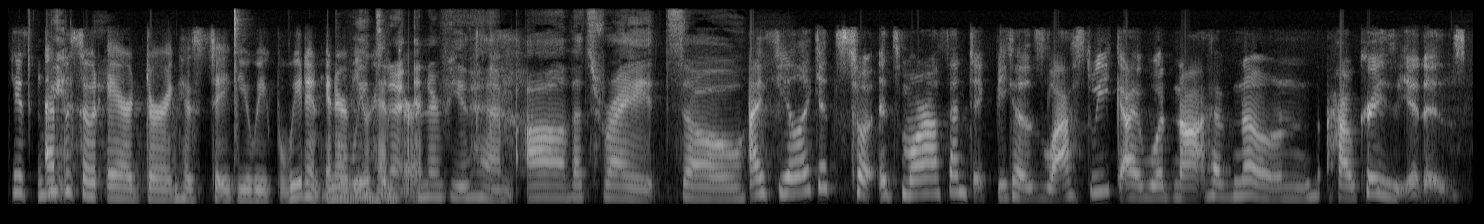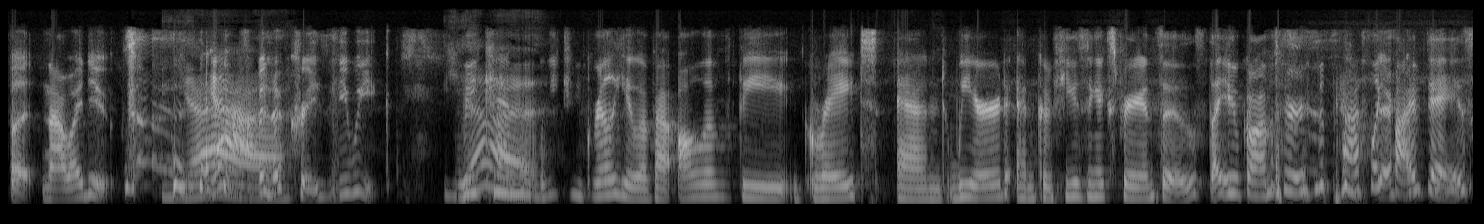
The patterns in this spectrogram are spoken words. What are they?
his We- episode aired during his debut week, but we didn't interview we him. didn't during- interview him. Oh, that's right. So I feel like it's to- it's more authentic because last week I would not have known how crazy it is, but now I do. yeah, it's been a crazy week. We yeah. can we can grill you about all of the great and weird and confusing experiences that you've gone through in the past like five days.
